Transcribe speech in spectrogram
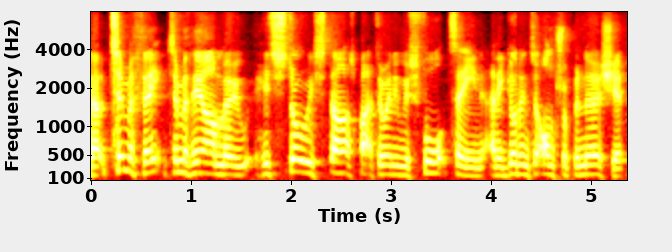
Now, Timothy, Timothy Armoo, his story starts back to when he was 14 and he got into entrepreneurship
